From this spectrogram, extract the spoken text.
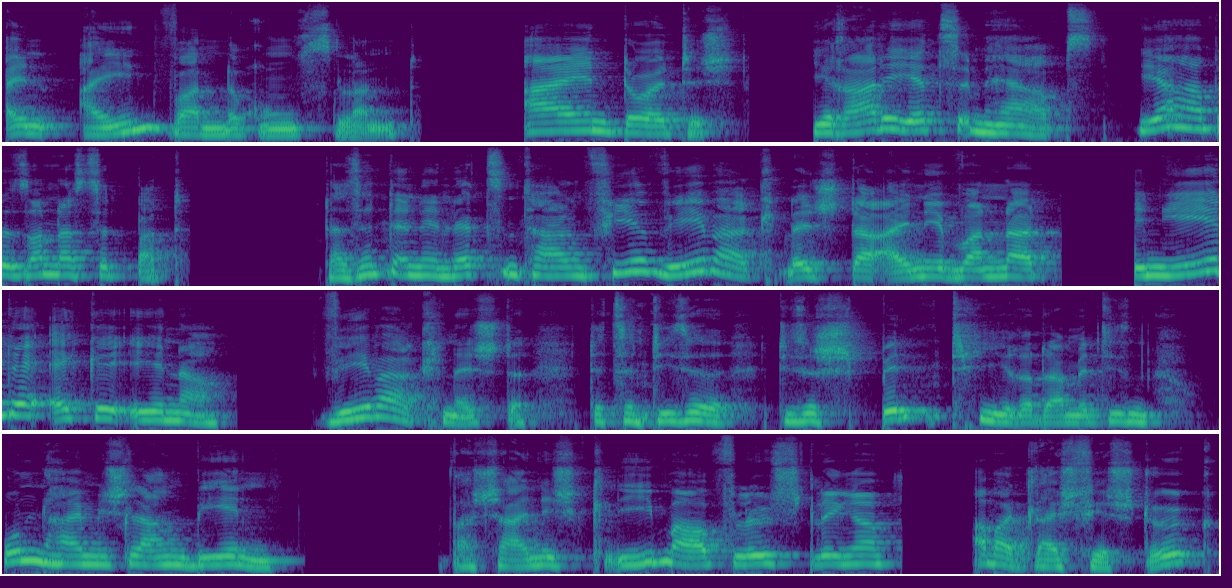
ein Einwanderungsland. Eindeutig. Gerade jetzt im Herbst. Ja, besonders das Bad. Da sind in den letzten Tagen vier Weberknechte eingewandert. In jede Ecke einer. Weberknechte, das sind diese, diese Spinntiere da mit diesen unheimlich langen Beinen. Wahrscheinlich Klimaflüchtlinge, aber gleich vier Stück.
